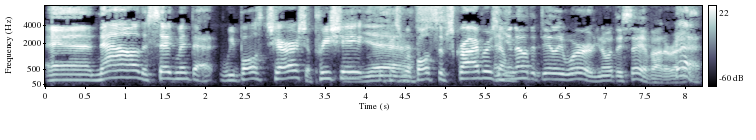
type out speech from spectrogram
And now the segment that we both cherish, appreciate, Yes. because we're both subscribers. And you know the Daily Word. You know what they say about it, right? Yeah,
